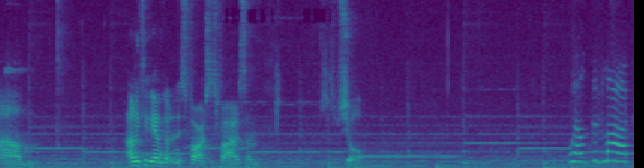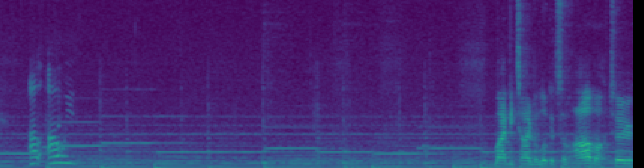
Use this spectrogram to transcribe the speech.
Um, only thing we haven't gotten in this forest, as far as I'm sure. Well, good luck. I'll always. Might be time to look at some armor too.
